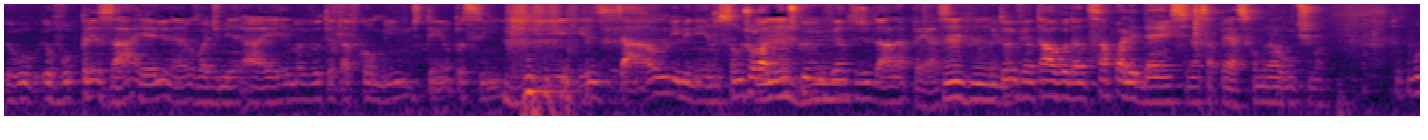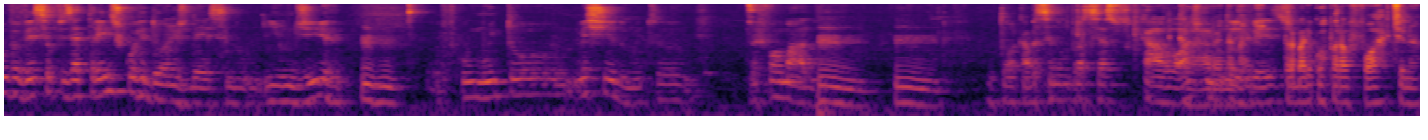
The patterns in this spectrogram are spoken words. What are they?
eu, eu vou prezar ele, né? Eu vou admirar ele, mas vou tentar ficar o mínimo de tempo, assim. Exaure, menino. São os rolamentos uhum. que eu invento de dar na peça. Uhum. Então eu invento, ah, eu vou dançar polidense nessa peça, como na última. Então eu vou ver se eu fizer três corridões desse no, em um dia, uhum. eu fico muito mexido, muito transformado. Hum, hum. Então acaba sendo um processo caótico claro, muitas vezes. Trabalho corporal forte, né?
